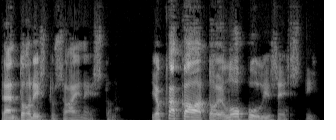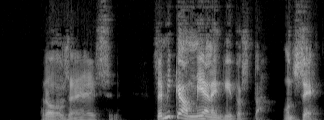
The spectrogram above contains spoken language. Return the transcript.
tämän todistusaineiston, joka kaatoi lopullisesti Rose. Se, mikä on mielenkiintoista, on se,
